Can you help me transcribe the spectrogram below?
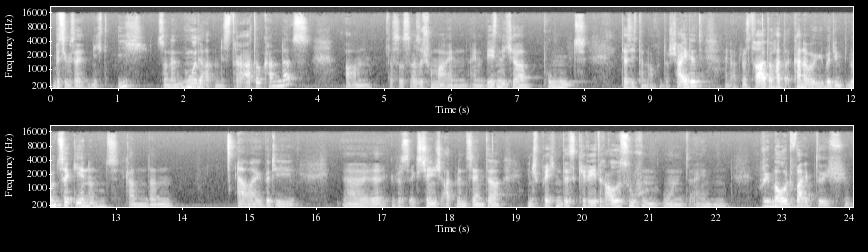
beziehungsweise nicht ich, sondern nur der Administrator kann das. Ähm, das ist also schon mal ein, ein wesentlicher Punkt, der sich dann auch unterscheidet. Ein Administrator hat, kann aber über den Benutzer gehen und kann dann äh, über, die, äh, über das Exchange Admin Center entsprechend das Gerät raussuchen und ein Remote Vibe durchführen.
